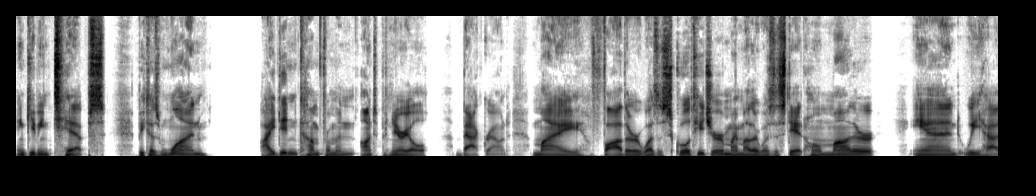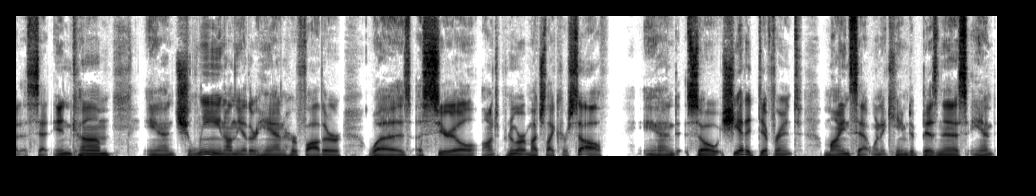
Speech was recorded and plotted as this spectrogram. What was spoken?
and giving tips because one, I didn't come from an entrepreneurial background. My father was a school teacher, my mother was a stay at home mother, and we had a set income. And Chalene, on the other hand, her father was a serial entrepreneur, much like herself. And so she had a different mindset when it came to business and,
